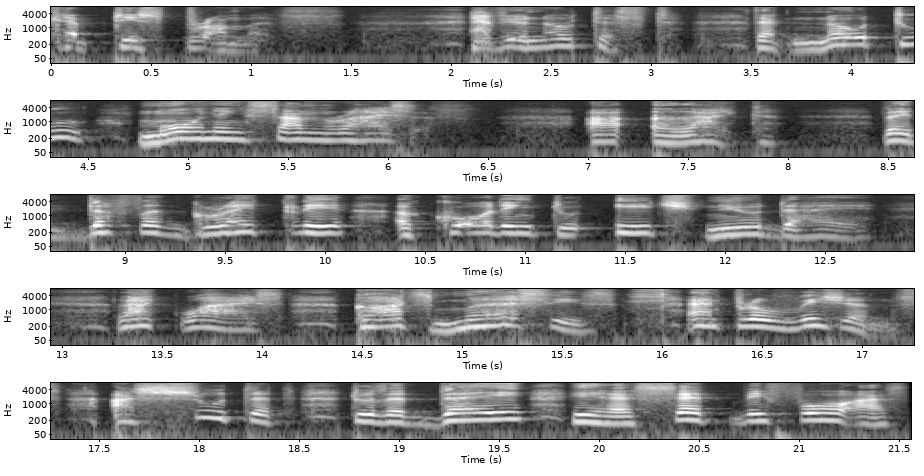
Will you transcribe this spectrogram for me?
kept His promise. Have you noticed that no two morning sunrises are alike? They differ greatly according to each new day. Likewise, God's mercies and provisions are suited to the day He has set before us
